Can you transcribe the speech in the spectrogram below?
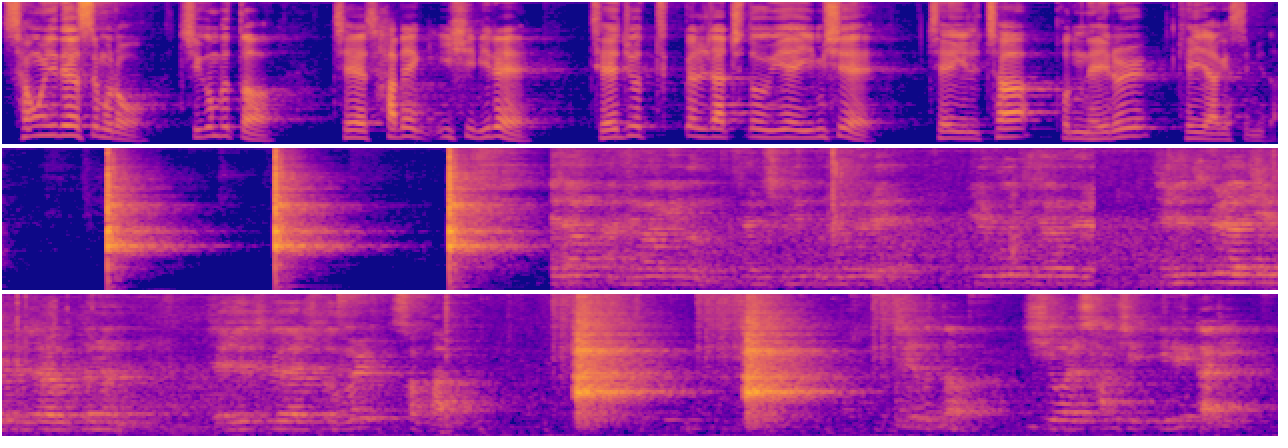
성원이 되었으므로 지금부터 제421회 제주특별자치도의회 임시회 제1차 본회의를 개의하겠습니다. 대장 안정화기금 전시및 운영들의 일부 규정들 제주특별자치 도지사로부터는 제주특별자치도 을 선포합니다. 7일부터 10월 31일까지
